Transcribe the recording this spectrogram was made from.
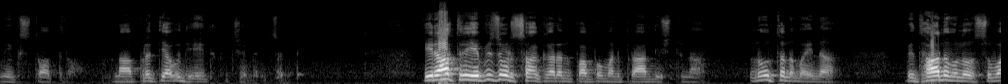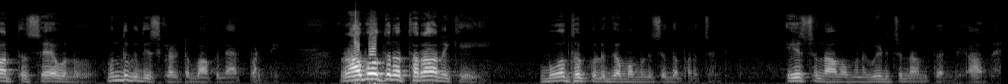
మీకు స్తోత్రం. నా ప్రతి అవిధేయతను క్షమించండి. ఈ రాత్రి ఎపిసోడ్ సహకారాన్ని పంపమని ప్రార్థిస్తున్నాం. నూతనమైన విధానములో సువార్త సేవను ముందుకు తీసుకెళ్ళటం మాకు నేర్పండి. రాబోతున్న తరానికి బోధకులుగా మమ్మల్ని సిద్ధపరచండి. ఏసునామమును వేడుచున్నాం తండ్రి. ఆమె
